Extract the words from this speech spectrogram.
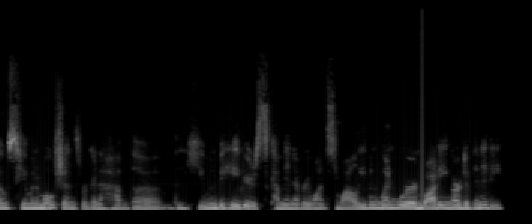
those human emotions. We're going to have the the human behaviors come in every once in a while. Even when we're embodying our divinity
